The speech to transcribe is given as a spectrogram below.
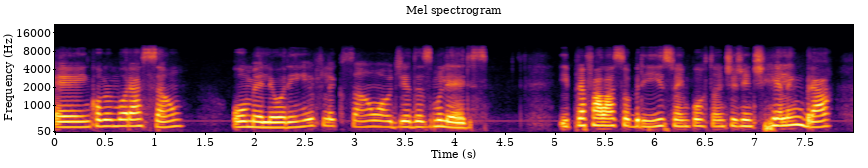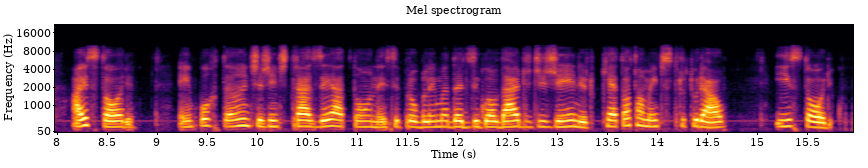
é em comemoração, ou melhor, em reflexão ao Dia das Mulheres. E para falar sobre isso é importante a gente relembrar a história. É importante a gente trazer à tona esse problema da desigualdade de gênero, que é totalmente estrutural e histórico.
